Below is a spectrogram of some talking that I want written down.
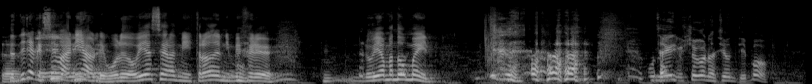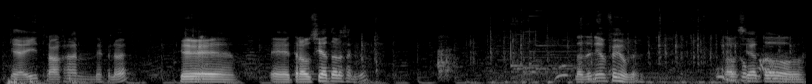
Tendría que ser Eh, baneable, eh. boludo. Voy a ser administrador de Anime FLB. Le voy a mandar un mail. ¿Sabes que yo conocí a un tipo que ahí trabajaba en FLB? Que eh, traducía todos los animes. Lo tenía en Facebook. Traducía todo,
